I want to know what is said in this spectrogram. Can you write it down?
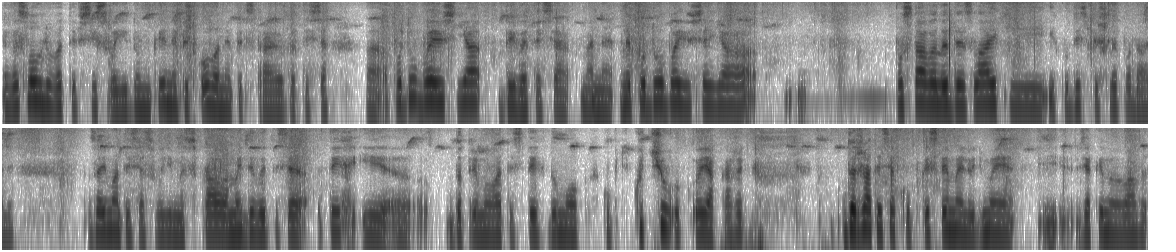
і висловлювати всі свої думки, не під кого не підстраюватися. Е, Подобаюсь я, дивитеся мене. Не подобаюся я. Поставили дизлайк і, і кудись пішли подалі. Займатися своїми справами, дивитися тих і е, дотримуватись тих думок, куп, кучу, як кажуть, держатися кубки з тими людьми, з якими вам е,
